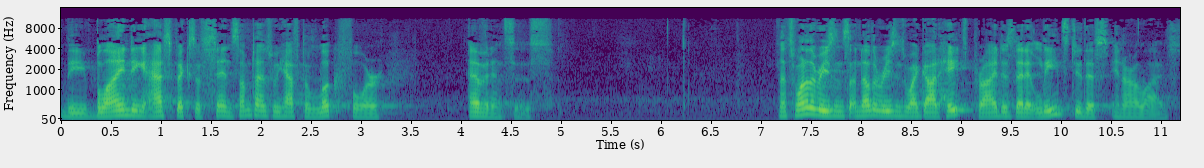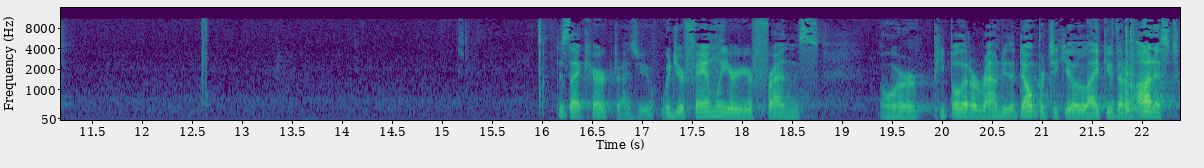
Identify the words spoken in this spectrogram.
the blinding aspects of sin, sometimes we have to look for evidences. That's one of the reasons, another reasons why God hates pride is that it leads to this in our lives. Does that characterize you? Would your family or your friends or people that are around you that don't particularly like you, that are honest,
